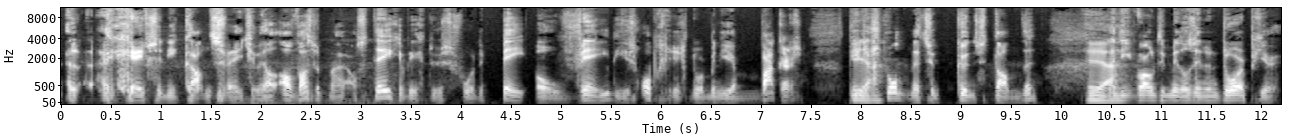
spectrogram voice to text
En, en geef ze die kans, weet je wel. Al was het maar als tegenwicht dus voor de POV. Die is opgericht door meneer Bakker. Die Ja. er stond met zijn kunsttanden. Ja. En die woont inmiddels in een dorpje.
